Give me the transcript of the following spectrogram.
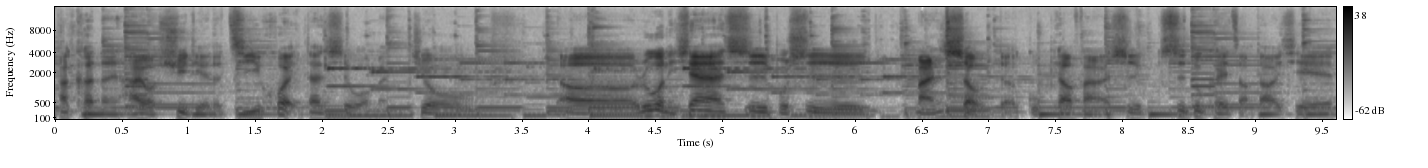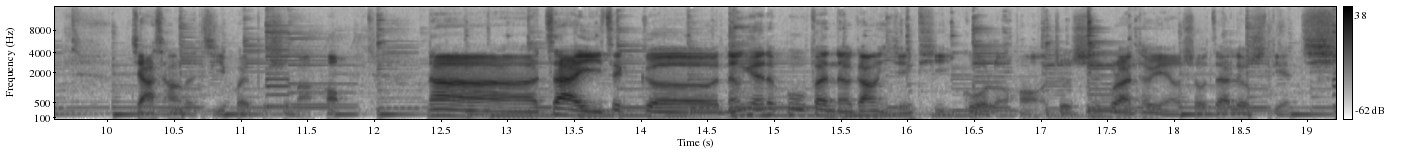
它可能还有续跌的机会，但是我们就，呃，如果你现在是不是满手的股票，反而是适度可以找到一些加仓的机会，不是吗？哈，那在这个能源的部分呢，刚刚已经提过了哈，就是布兰特原油收在六十点七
